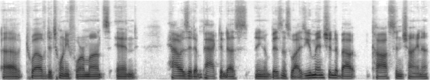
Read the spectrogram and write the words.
uh, twelve to twenty four months and how has it impacted us you know business wise you mentioned about costs in china.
